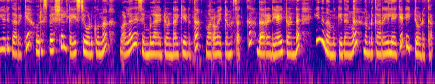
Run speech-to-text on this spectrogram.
ഈ ഒരു കറിക്ക് ഒരു സ്പെഷ്യൽ ടേസ്റ്റ് കൊടുക്കുന്ന വളരെ സിമ്പിളായിട്ട് ഉണ്ടാക്കിയെടുത്ത വറവ് ഐറ്റംസ് ഒക്കെ ഇതാ റെഡി ആയിട്ടുണ്ട്. ഇനി നമുക്കിതങ്ങ് നമ്മുടെ കറിയിലേക്ക് ഇട്ട് കൊടുക്കാം.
